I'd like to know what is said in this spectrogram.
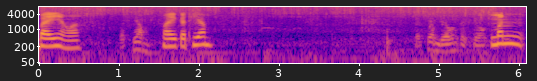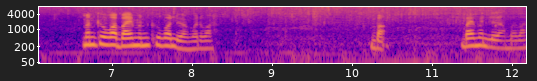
ใบหยังวะกระเทียมใบกระเทียมกระเทียมเดียวมันจะเขียวมัน มันคือว่าใบมันคือว่าเหลืองบ่ดวะบ่ใบมันเหลืองบ่วะ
